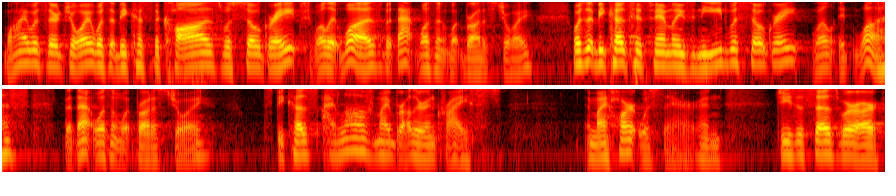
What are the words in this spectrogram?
Why was there joy? Was it because the cause was so great? Well, it was, but that wasn't what brought us joy. Was it because his family's need was so great? Well, it was, but that wasn't what brought us joy. It's because I love my brother in Christ, and my heart was there. And Jesus says, where our,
